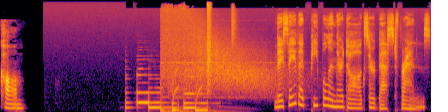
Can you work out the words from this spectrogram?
com. They say that people and their dogs are best friends.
